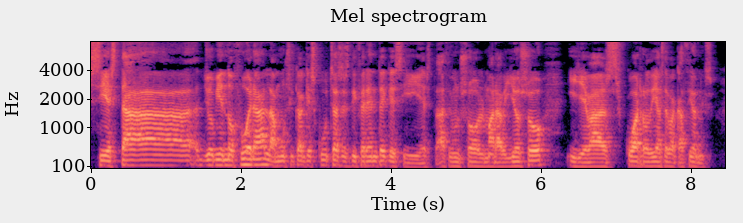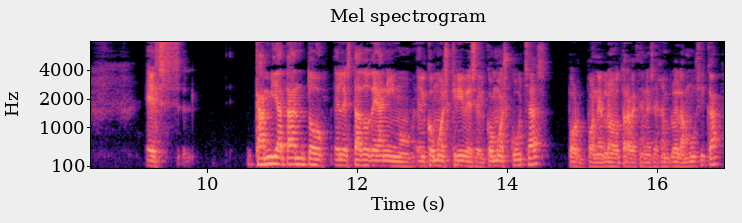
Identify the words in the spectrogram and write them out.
si está lloviendo fuera, la música que escuchas es diferente que si hace un sol maravilloso y llevas cuatro días de vacaciones. Es, cambia tanto el estado de ánimo, el cómo escribes, el cómo escuchas, por ponerlo otra vez en ese ejemplo de la música,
